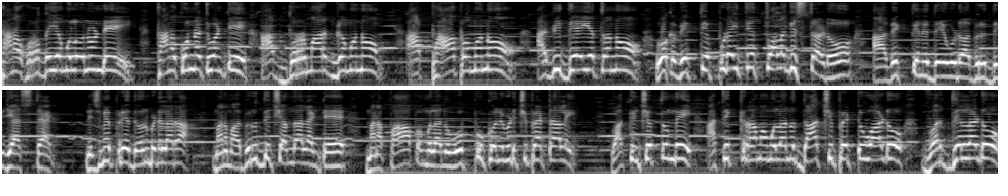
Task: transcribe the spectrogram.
తన హృదయములో నుండి తనకున్నటువంటి ఆ దుర్మార్గమును ఆ పాపమును అవిధేయతను ఒక వ్యక్తి ఎప్పుడైతే తొలగిస్తాడో ఆ వ్యక్తిని దేవుడు అభివృద్ధి చేస్తాడు. నిజమే ప్రియ దేవుని బిడ్డలారా మనం అభివృద్ధి చెందాలంటే మన పాపములను ఒప్పుకొని విడిచిపెట్టాలి. వాక్యం చెప్తుంది అతిక్రమములను దాచిపెట్టువాడు వర్ధిల్లడు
